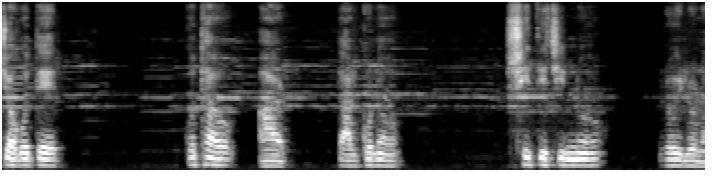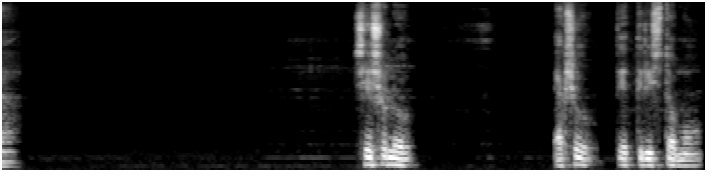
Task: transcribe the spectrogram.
জগতের কোথাও আর তার কোনো স্মৃতিচিহ্ন রইল না। শেষ হলো একশো তেত্রিশতম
